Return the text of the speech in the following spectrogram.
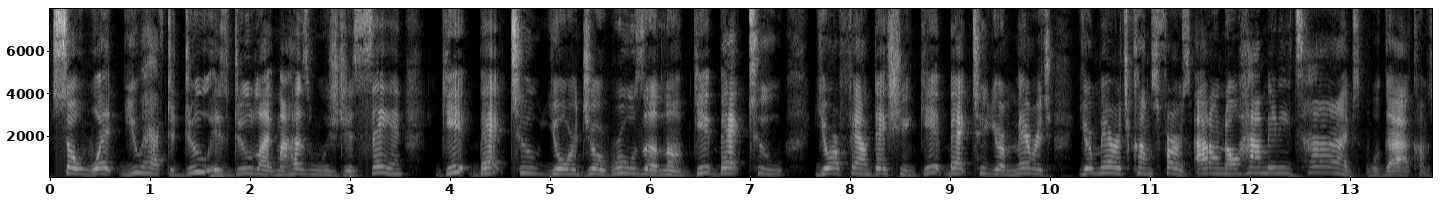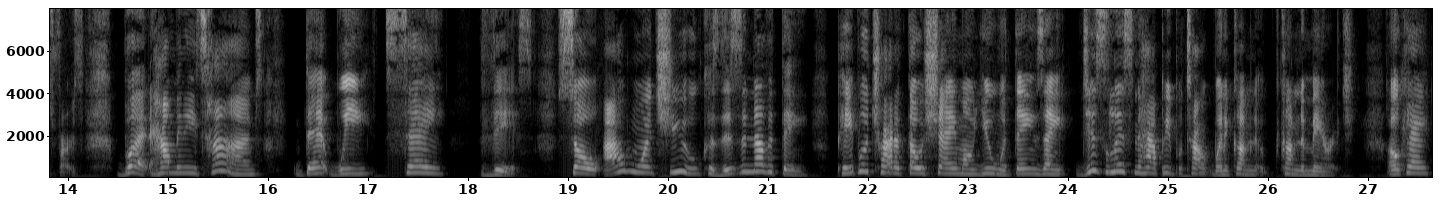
So what you have to do is do like my husband was just saying, get back to your Jerusalem. Get back to your foundation. Get back to your marriage. Your marriage comes first. I don't know how many times, well God comes first. But how many times that we say this. So I want you, because this is another thing. People try to throw shame on you when things ain't. Just listen to how people talk when it come to come to marriage. Okay,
